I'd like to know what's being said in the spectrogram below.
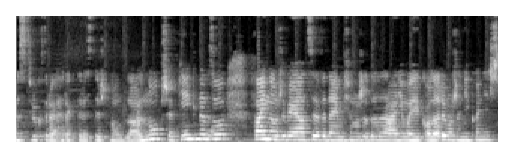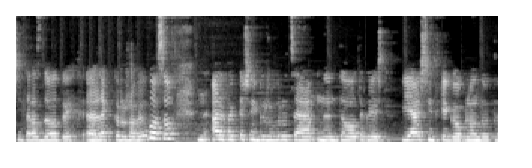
e, strukturę charakterystyczną dla lnu, przepiękny wzór, fajny, ożywiający, wydaje mi się, że totalnie moje moje kolory, może niekoniecznie teraz do tych e, lekko różowych włosów, ale faktycznie jak już wrócę do tego jaś- jaśniutkiego blondu, to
